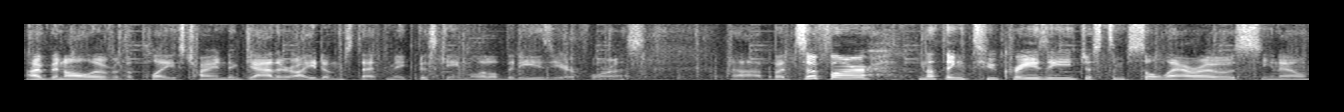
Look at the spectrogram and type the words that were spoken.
I've been all over the place trying to gather items that make this game a little bit easier for us. Uh, but so far, nothing too crazy, just some soul arrows, you know.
